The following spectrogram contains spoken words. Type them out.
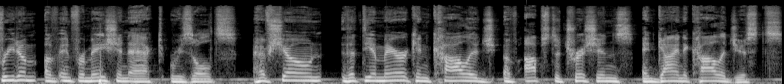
Freedom of Information Act results have shown that the American College of Obstetricians and Gynecologists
